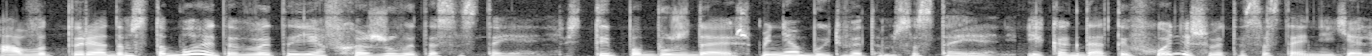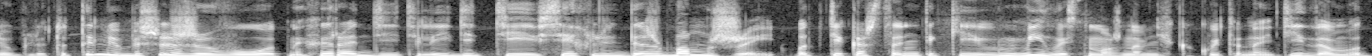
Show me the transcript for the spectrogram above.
а вот рядом с тобой это, в это я вхожу в это состояние. То есть ты побуждаешь меня быть в этом состоянии. И когда ты входишь в это состояние, я люблю, то ты любишь и животных, и родителей, и детей, и всех людей, даже бомжей. Вот тебе кажется, они такие, милость можно в них какую-то найти. Да? Вот,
